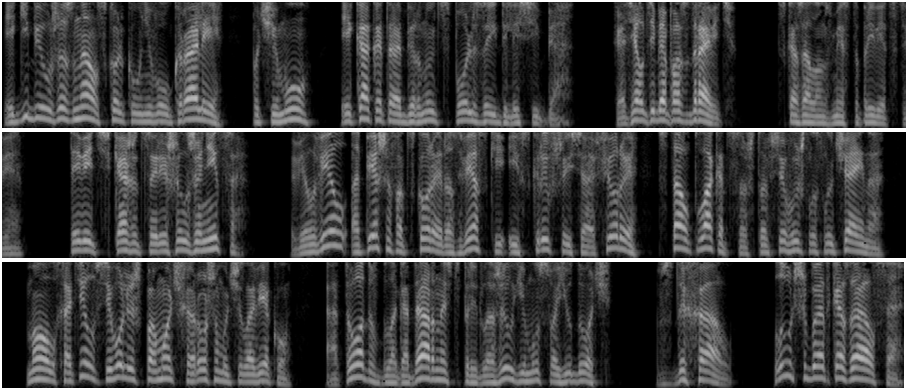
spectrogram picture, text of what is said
Эгиби уже знал, сколько у него украли, почему и как это обернуть с пользой для себя. «Хотел тебя поздравить», — сказал он вместо приветствия. «Ты ведь, кажется, решил жениться?» Вилвел, опешив от скорой развязки и вскрывшейся аферы, стал плакаться, что все вышло случайно. Мол, хотел всего лишь помочь хорошему человеку, а тот в благодарность предложил ему свою дочь. Вздыхал. Лучше бы отказался,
